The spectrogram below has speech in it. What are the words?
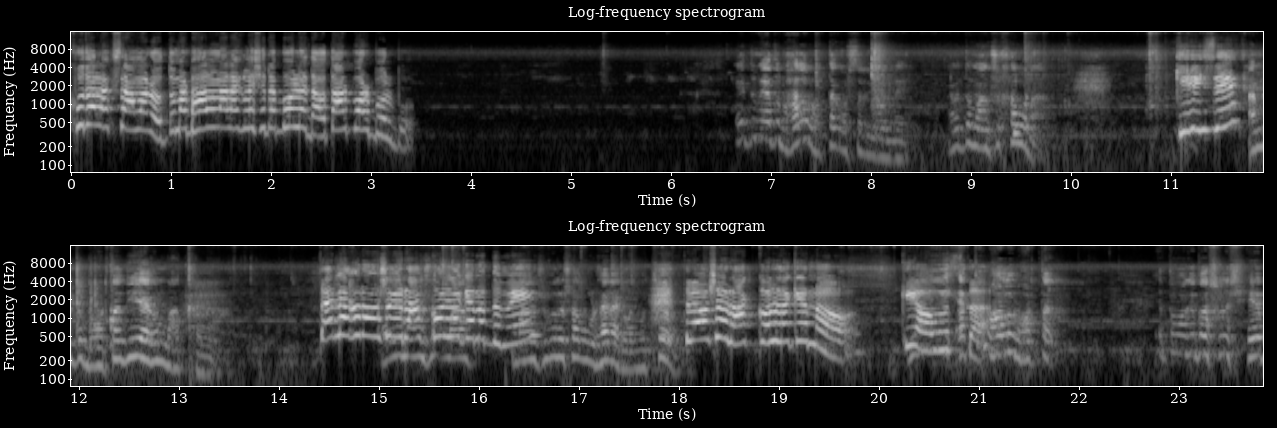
ক্ষুধা লাগছে আমারও। তোমার ভালো না লাগলে সেটা বলে দাও তারপর বলব। এই তুমি এত ভালো ভর্তা করছ কি জন্য? আমি তো মাংস খাব না। কি হয়েছে? আমি তো ভর্তা দিয়ে এখন ভাত খাব। তাহলে এখন আমার সঙ্গে রাগ করলা কেন তুমি? মাংসগুলো সব উঠায় রাখলাম বুঝছ? তুমি আমার সঙ্গে রাগ করলা কেন? কি এত অবস্থা? ভালো ভর্তা? তোমাকে তো আসলে শেফ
